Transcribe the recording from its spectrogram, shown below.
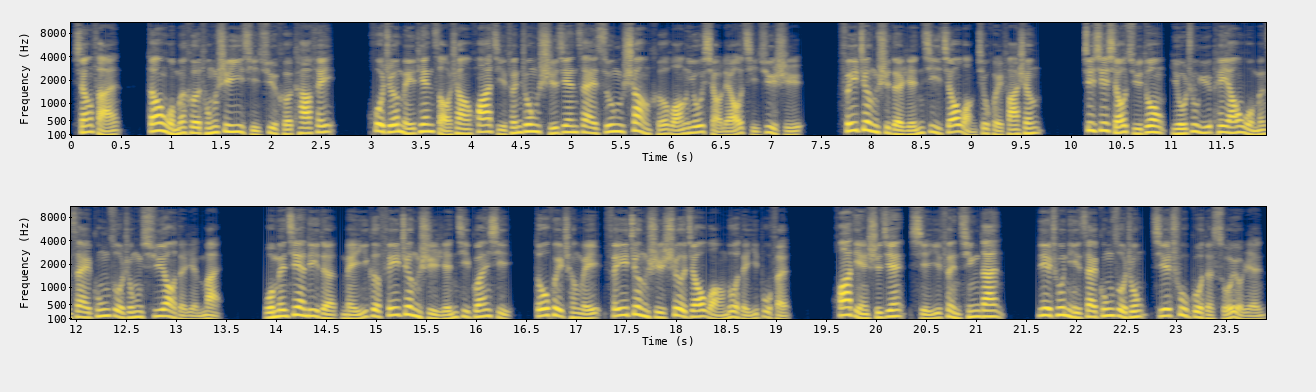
相反，当我们和同事一起去喝咖啡，或者每天早上花几分钟时间在 Zoom 上和网友小聊几句时，非正式的人际交往就会发生。这些小举动有助于培养我们在工作中需要的人脉。我们建立的每一个非正式人际关系都会成为非正式社交网络的一部分。花点时间写一份清单，列出你在工作中接触过的所有人，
